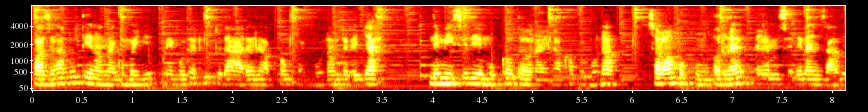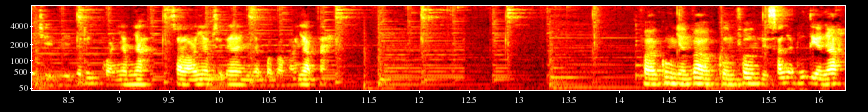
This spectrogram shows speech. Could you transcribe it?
và giới hạn rút tiền hàng ngày của mình ý, mình có thể rút tối đa ở đây là 0,45 TRX nha nên mình sẽ điền mục câu tờ này là 0,45 sau đó mục address anh em sẽ tiến anh dán địa chỉ vì TRX của anh em nha sau đó anh em sẽ tiến anh nhập vào đăng nhập này và cùng nhấn vào confirm để xác nhận rút tiền nha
